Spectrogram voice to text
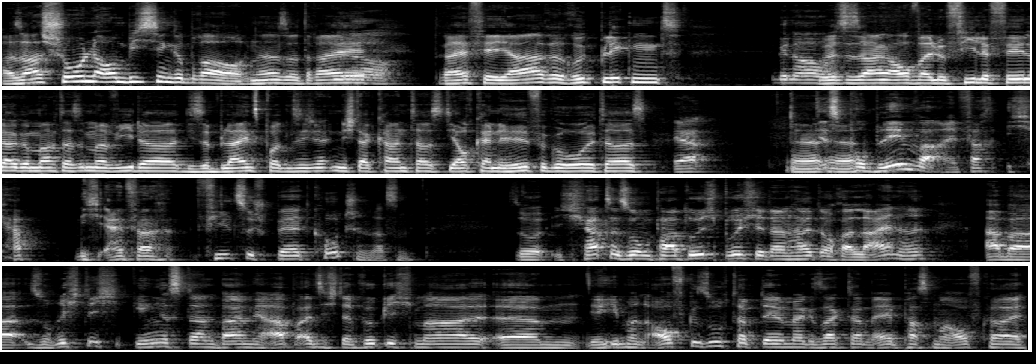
also hast schon auch ein bisschen gebraucht, ne? So drei, genau. Drei, vier Jahre rückblickend. Genau. Würdest du sagen, auch weil du viele Fehler gemacht hast, immer wieder, diese Blindspots nicht, nicht erkannt hast, die auch keine Hilfe geholt hast. Ja. das Problem war einfach, ich habe mich einfach viel zu spät coachen lassen. So, ich hatte so ein paar Durchbrüche dann halt auch alleine, aber so richtig ging es dann bei mir ab, als ich da wirklich mal ähm, ja, jemanden aufgesucht habe, der mir gesagt hat, ey, pass mal auf, Kai,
